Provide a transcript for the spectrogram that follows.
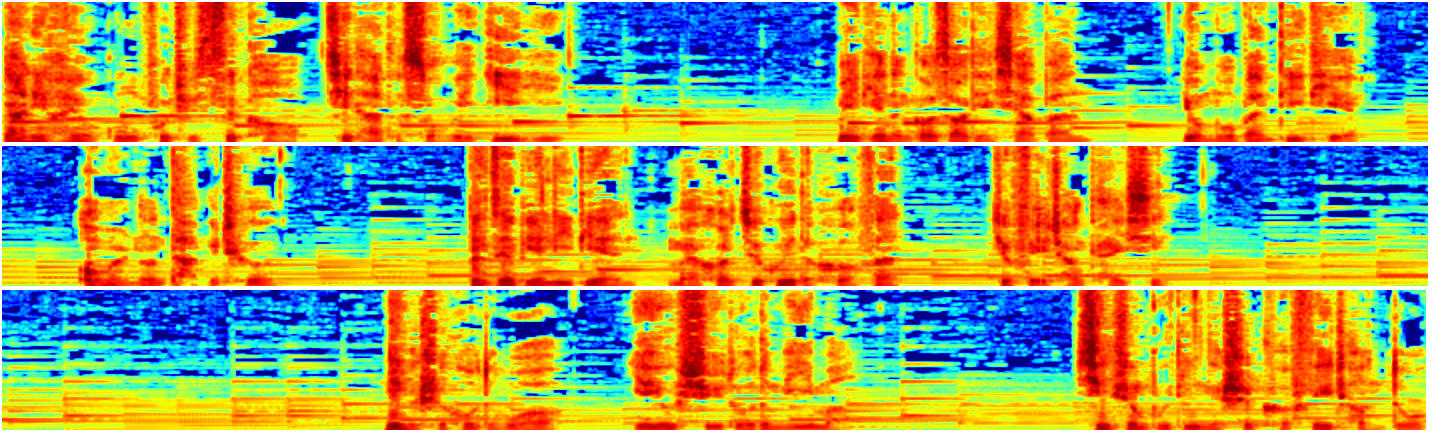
哪里还有功夫去思考其他的所谓意义？每天能够早点下班，有末班地铁，偶尔能打个车，能在便利店买盒最贵的盒饭，就非常开心。那个时候的我也有许多的迷茫，心神不定的时刻非常多，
